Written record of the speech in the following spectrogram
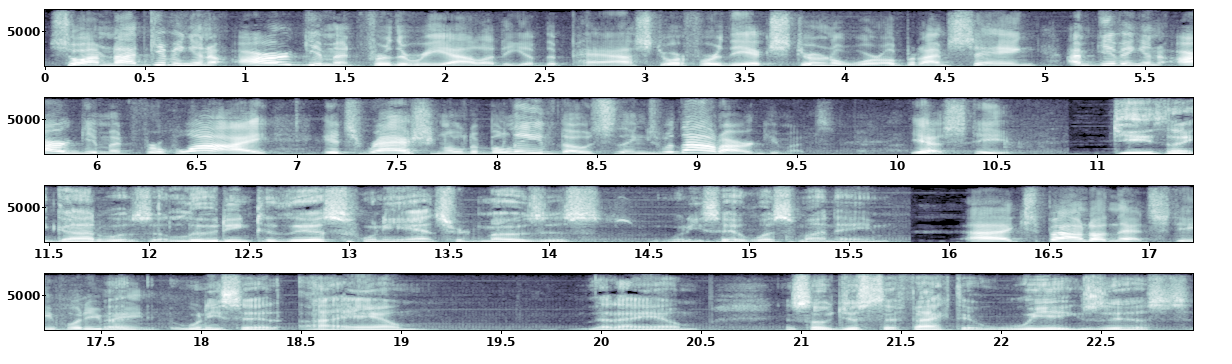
So I'm not giving an argument for the reality of the past or for the external world, but I'm saying I'm giving an argument for why it's rational to believe those things without arguments. Yes, Steve. Do you think God was alluding to this when he answered Moses when he said, What's my name? Uh, expound on that, Steve. What do you mean? When he said, I am that I am. And so just the fact that we exist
